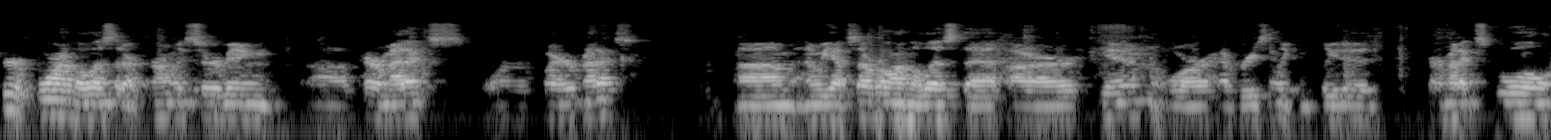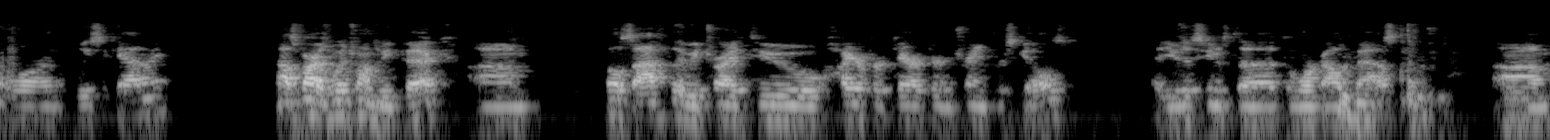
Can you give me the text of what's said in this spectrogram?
three or four on the list that are currently serving, uh, paramedics or paramedics. Um, and then we have several on the list that are in or have recently completed paramedic school or the police academy. Now, as far as which ones we pick, um, philosophically, we try to hire for character and train for skills. It usually seems to, to work out best. Um,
